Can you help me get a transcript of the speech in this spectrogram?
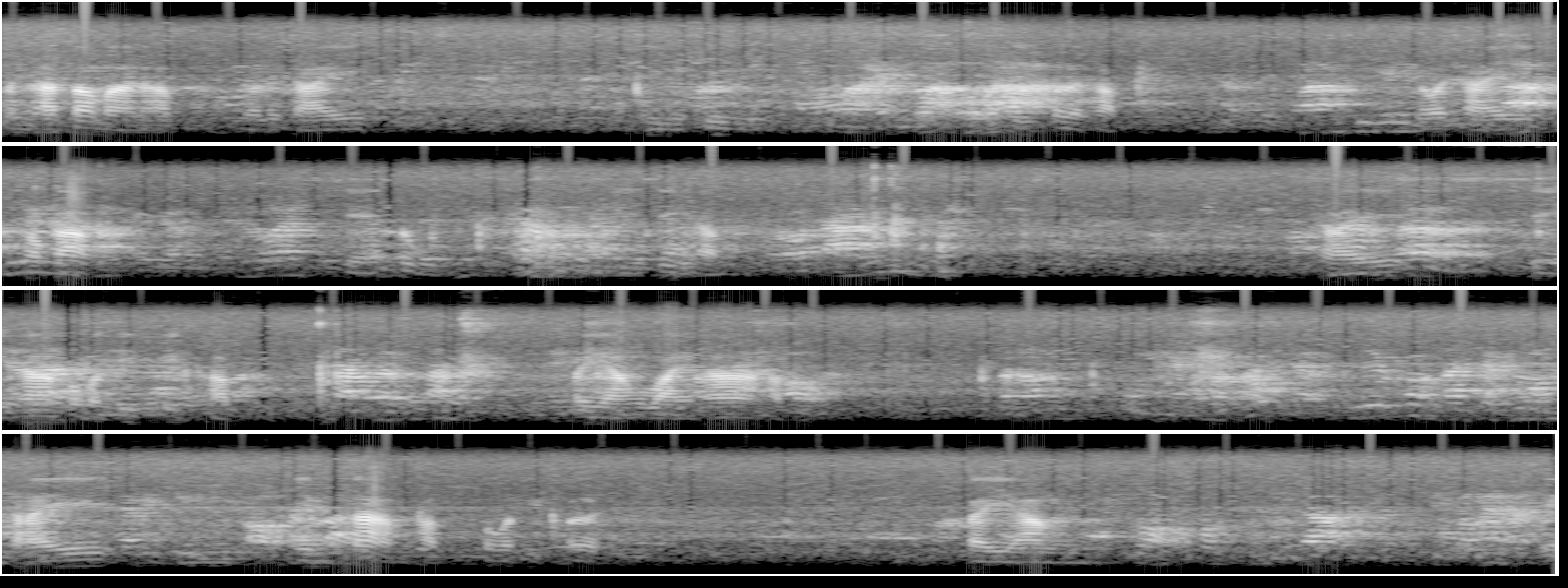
บรรทัดต่อมานะครับ เราจะใช้ D4 ปกติเปิดครับเราใช้เท่ากับเคสูตร D4 ครับ ใช้ C5 ปกติปิดครับ ไปยัง Y5 ครับ ใช้ M3 ครับปกติเปิด ไปยัง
